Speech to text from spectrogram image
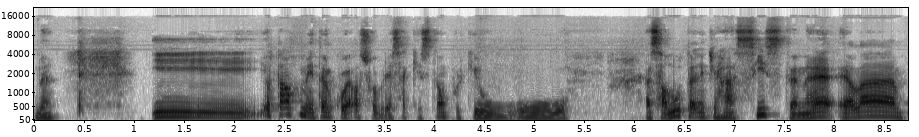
né? E eu estava comentando com ela sobre essa questão porque o, o, essa luta antirracista, né, ela,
